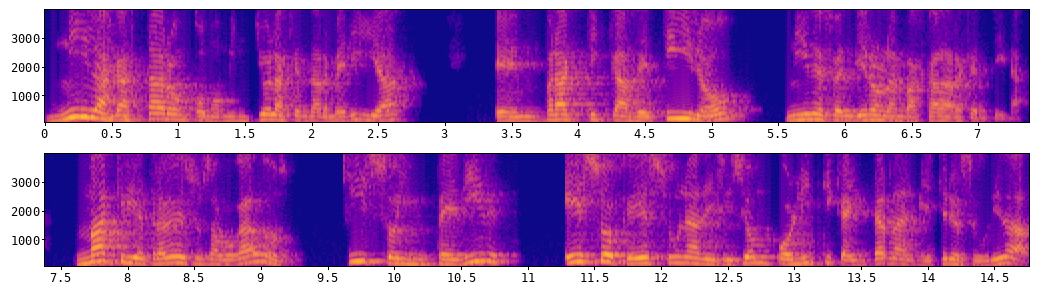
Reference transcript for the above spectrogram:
ni las gastaron como mintió la gendarmería en prácticas de tiro, ni defendieron la embajada argentina. Macri, a través de sus abogados, quiso impedir eso que es una decisión política interna del Ministerio de Seguridad.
